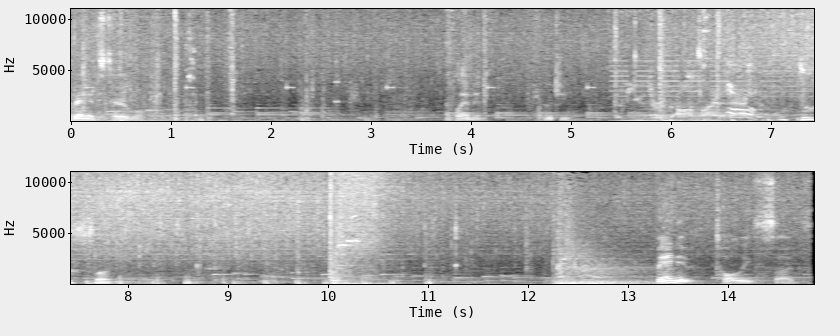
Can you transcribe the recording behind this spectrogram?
Oh, that bandit's terrible. I planned planted. Gucci. Diffuser is online and active. What the fuck? Bandit totally sucks.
